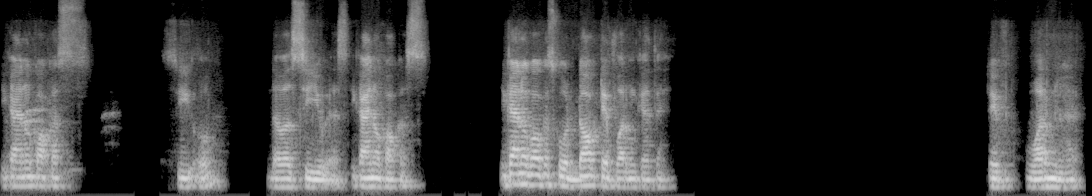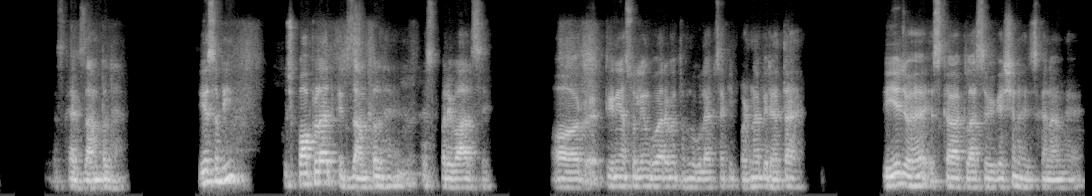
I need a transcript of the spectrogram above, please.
इकाइनोकॉकस सी ओ सी यू एस इकाइनोकॉकस इकाइनोकॉकस को टेप वर्म कहते हैं। टेप वर्म जो है, इसका एग्ज़ाम्पल है। ये सभी कुछ पॉपुलर एग्ज़ाम्पल हैं इस परिवार से। और टीनिया सोलियम के बारे में तो हम लोग लाइफ साइकिल पढ़ना भी रहता है। तो ये जो है, इसका क्लासिफिकेशन है, जिसका नाम है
